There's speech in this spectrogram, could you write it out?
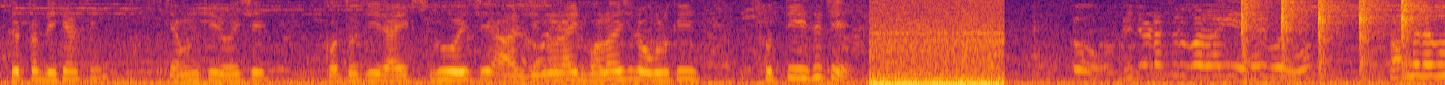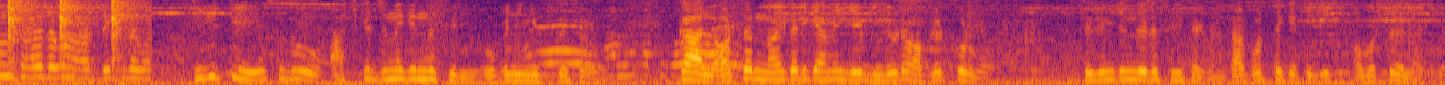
ভিডিওটা দেখে আসি, কেমন কি রয়েছে। কত কি রাইড শুরু হয়েছে আর যেগুলো রাইড বলা হয়েছিল ওগুলো কি সত্যি এসেছে? তো ভিডিওটা শুরু করার আগে এটাই বলব সঙ্গে থাকুন সাথে থাকুন আর দেখতে থাকুন। টিকিটটি শুধু আজকের জন্য কিন্তু ফ্রি ওপেনিং স্পেশাল কাল অর্থাৎ নয় তারিখে আমি যে ভিডিওটা আপলোড করব সেদিন কিন্তু এটা ফ্রি থাকবে না। তারপর থেকে টিকিট অবশ্যই লাগবে।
